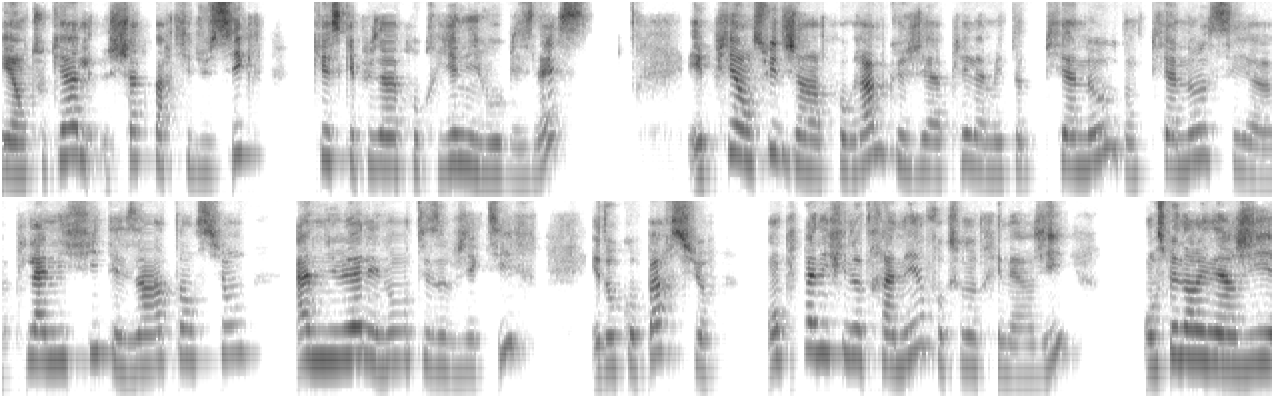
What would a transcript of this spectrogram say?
Et en tout cas, chaque partie du cycle, qu'est-ce qui est plus approprié niveau business. Et puis ensuite, j'ai un programme que j'ai appelé la méthode piano. Donc piano, c'est planifie tes intentions annuelles et non tes objectifs. Et donc, on part sur, on planifie notre année en fonction de notre énergie. On se met dans l'énergie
